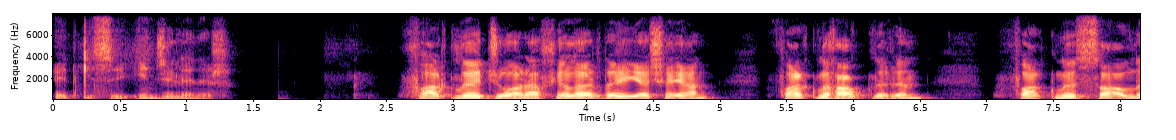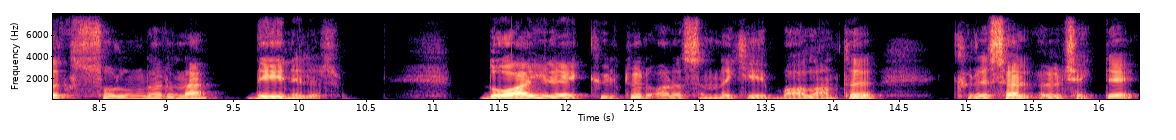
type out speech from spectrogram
etkisi incelenir. Farklı coğrafyalarda yaşayan farklı halkların farklı sağlık sorunlarına değinilir. Doğa ile kültür arasındaki bağlantı küresel ölçekte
